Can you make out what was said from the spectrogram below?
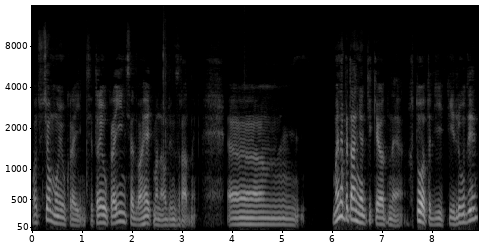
От в цьому і українці. Три українця, два гетьмана, один зрадник. У мене питання тільки одне: хто тоді ті люди,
